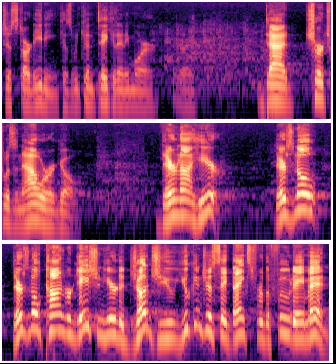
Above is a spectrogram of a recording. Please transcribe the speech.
just start eating because we couldn't take it anymore. Right? Dad, church was an hour ago. They're not here. There's no, there's no congregation here to judge you. You can just say thanks for the food, amen.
